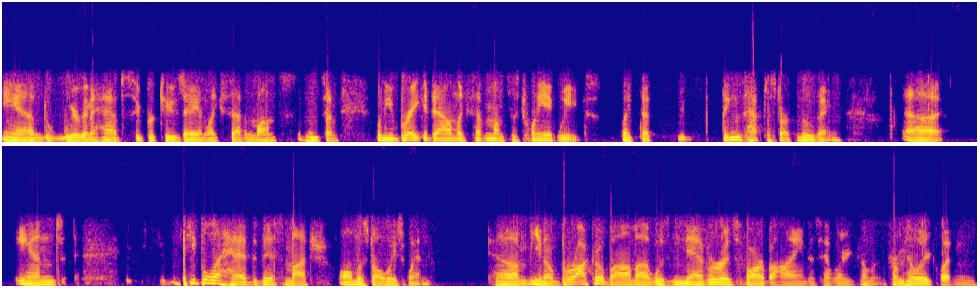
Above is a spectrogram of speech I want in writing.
and we're going to have Super Tuesday in like seven months. I mean, so when you break it down, like seven months is 28 weeks. Like that, things have to start moving, uh, and people ahead this much almost always win. Um, you know, Barack Obama was never as far behind as Hillary from Hillary Clinton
